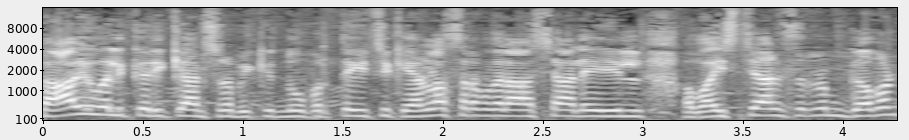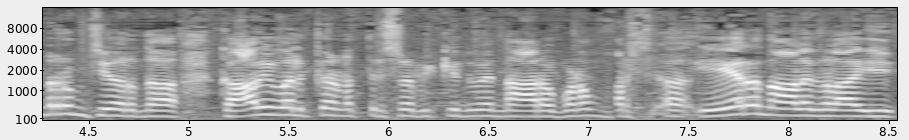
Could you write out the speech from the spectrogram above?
കാവ്യവൽക്കരിക്കാൻ ശ്രമിക്കുന്നു പ്രത്യേകിച്ച് കേരള സർവകലാശാലയിൽ വൈസ് ചാൻസലറും ഗവർണറും ചേർന്ന് കാവ്യവൽക്കരണത്തിന് ശ്രമിക്കുന്നു എന്ന ആരോപണം ഏറെ നാളുകളായി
